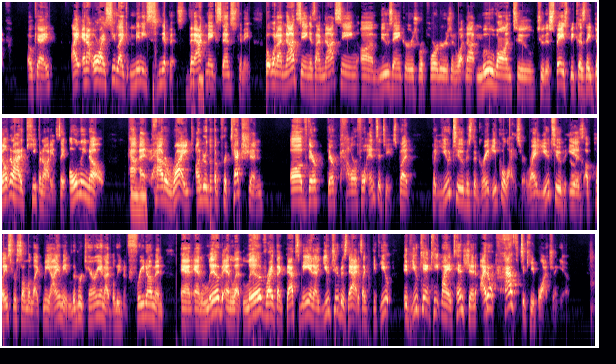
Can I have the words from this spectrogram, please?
Okay, I and I, or I see like mini snippets. That mm. makes sense to me. But what I'm not seeing is I'm not seeing um, news anchors, reporters, and whatnot move on to to this space because they don't know how to keep an audience. They only know how mm how to write under the protection of their their powerful entities. But but YouTube is the great equalizer, right? YouTube oh, is a place for someone like me. I am a libertarian. I believe in freedom and and and live and let live, right? Like that's me. And uh, YouTube is that. It's like if you if you can't keep my attention, I don't have to keep watching you.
